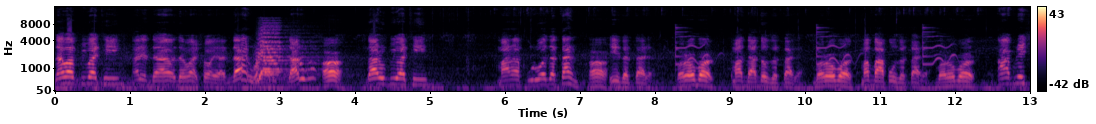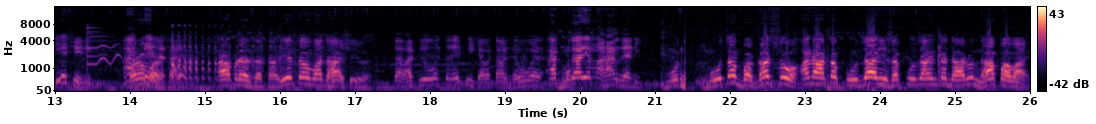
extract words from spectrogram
દવા પીવાથી અરે દવા છો યાર. દારૂ? દારૂ હા. દારૂ પીવાથી મારા પૂર્વજ હતા ને એ જતા રહ્યા. બરોબર. મારા દાદો જતા રહ્યા. બરોબર. મારા બાપુ જતા રહ્યા. બરોબર. આપણે છીએ છીએ. બરોબર. આપણે જતા એ તો વાત હાશી છે. પીવું હોય તો એક પીછા તમારે જવું હોય. આ પૂજારીમાં હાલ રેડી હું હું તો ભગત છું અને આ તો પૂજારી છે. પૂજારી તો દારૂ ના પવાય.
